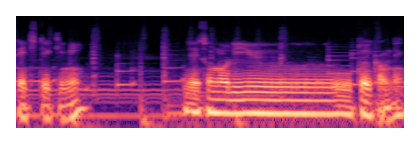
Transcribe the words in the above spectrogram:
定期的に。で、その理由というかね、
